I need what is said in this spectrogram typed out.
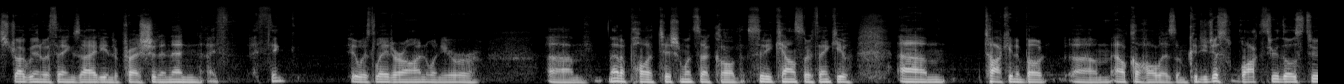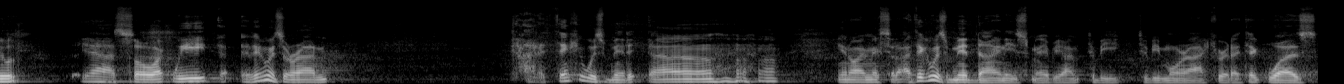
struggling with anxiety and depression. And then I, th- I think it was later on when you were um, not a politician, what's that called? City councilor, thank you, um, talking about um, alcoholism. Could you just walk through those two? Yeah, so we, I think it was around, God, I think it was mid, uh, you know, I mixed it up. I think it was mid 90s, maybe, to be to be more accurate. I think was,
